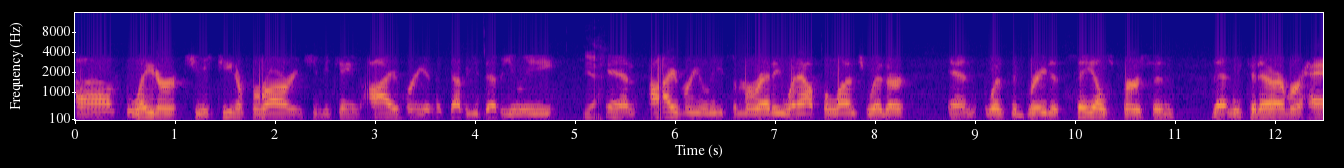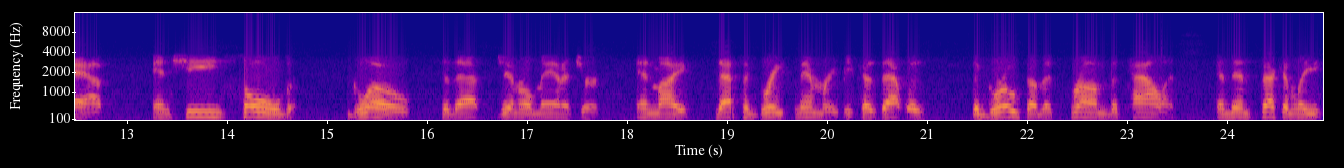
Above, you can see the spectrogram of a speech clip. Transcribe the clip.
uh, later, she was Tina Ferrari and she became Ivory in the WWE. Yeah. and Ivory Lisa Moretti went out to lunch with her and was the greatest salesperson that we could ever have. And she sold Glow to that general manager. And my that's a great memory because that was the growth of it from the talent. And then secondly,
